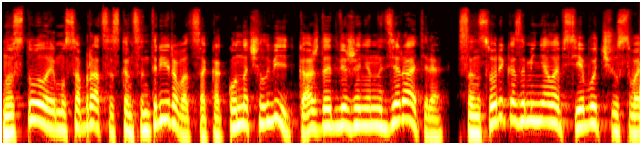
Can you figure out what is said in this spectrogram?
Но стоило ему собраться и сконцентрироваться, как он начал видеть каждое движение надзирателя. Сенсорика заменяла все его чувства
